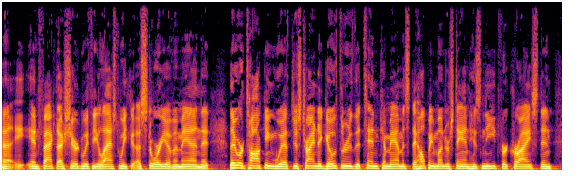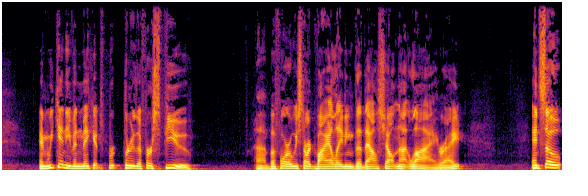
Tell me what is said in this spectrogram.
Uh, in fact, I shared with you last week a story of a man that they were talking with, just trying to go through the Ten Commandments to help him understand his need for Christ. And, and we can't even make it through the first few uh, before we start violating the thou shalt not lie, right? And so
